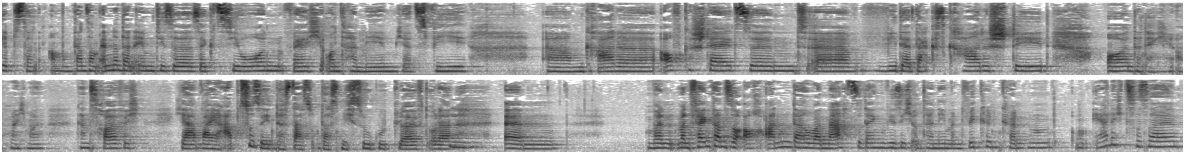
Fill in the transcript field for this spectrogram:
gibt es dann am, ganz am Ende dann eben diese Sektion, welche Unternehmen jetzt wie ähm, gerade aufgestellt sind, äh, wie der DAX gerade steht. Und da denke ich mir auch manchmal ganz häufig, ja, war ja abzusehen, dass das und das nicht so gut läuft. Oder mhm. ähm, man, man fängt dann so auch an, darüber nachzudenken, wie sich Unternehmen entwickeln könnten. Und um ehrlich zu sein,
